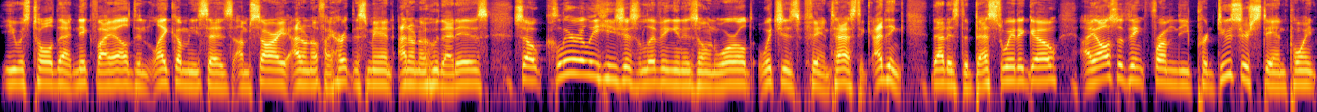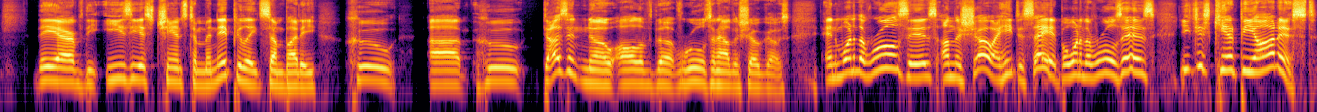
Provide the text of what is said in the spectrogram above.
he was told that Nick Viall didn't like him, and he says, I'm sorry, I don't know if I hurt this man. I don't know who that is. So clearly, he's just living in his own world, which is fantastic. I think that is the best way to go. I also think, from the producer standpoint, they have the easiest chance to manipulate somebody who uh, who doesn't know all of the rules and how the show goes. And one of the rules is on the show, I hate to say it, but one of the rules is you just can't be honest.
